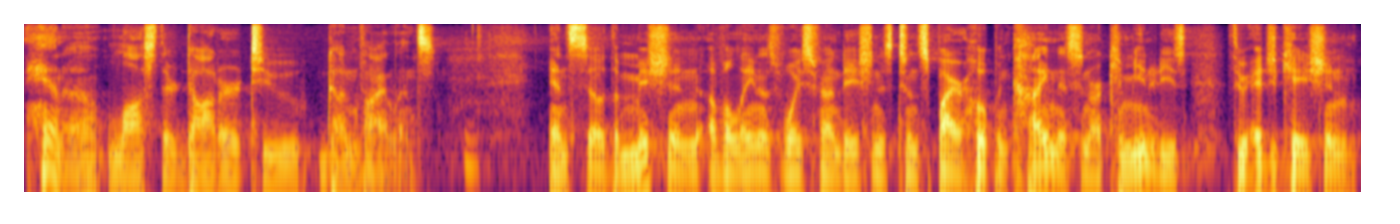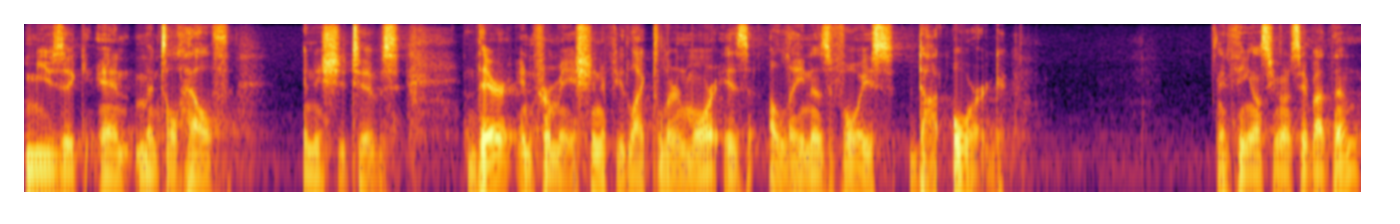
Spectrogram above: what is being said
Hannah, lost their daughter to gun violence. And so the mission of Elena's Voice Foundation is to inspire hope and kindness in our communities through education, music, and mental health initiatives. Their information, if you'd like to learn more, is elenasvoice.org. Anything else you want to say about them?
